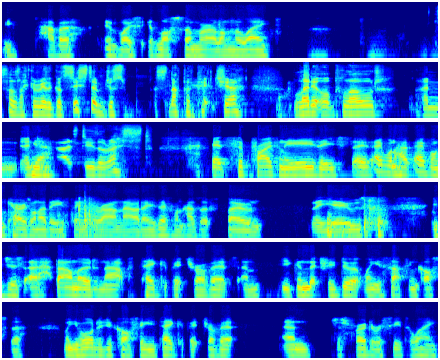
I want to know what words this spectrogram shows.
You have a invoice that you've lost somewhere along the way. Sounds like a really good system. Just snap a picture, let it upload, and, and yeah. you guys do the rest. It's surprisingly easy. Everyone has everyone carries one of these things around nowadays. Everyone has a phone they use. You just uh, download an app, take a picture of it, and you can literally do it when you're sat in Costa. When you've ordered your coffee, you take a picture of it, and just throw the receipt away.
